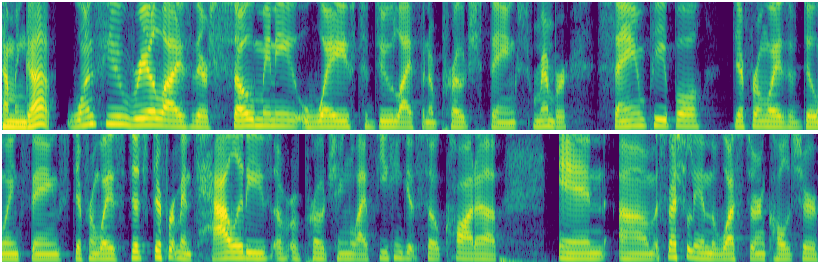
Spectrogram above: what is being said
coming up. Once you realize there's so many ways to do life and approach things, remember, same people, different ways of doing things, different ways, different mentalities of approaching life. You can get so caught up in, um, especially in the Western culture,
